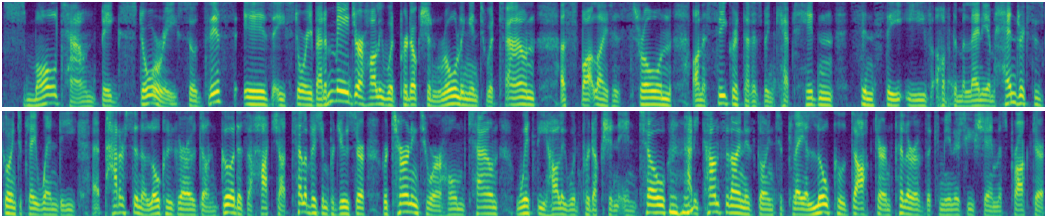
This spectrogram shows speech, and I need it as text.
Small Town Big Story. So, this is a story about a major Hollywood production rolling into a town. A spotlight is thrown on a secret that has been kept hidden since the eve of the millennium millennium. Hendricks is going to play Wendy uh, Patterson, a local girl done good as a hotshot television producer, returning to her hometown with the Hollywood production in tow. Mm-hmm. Paddy Considine is going to play a local doctor and pillar of the community, Seamus Proctor.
